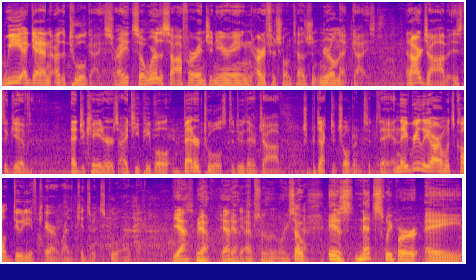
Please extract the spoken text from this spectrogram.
We again are the tool guys, right? So we're the software engineering, artificial intelligence, neural net guys, and our job is to give educators, IT people better tools to do their job to protect their children today. And they really are in what's called duty of care, where the kids are at school, aren't they? Yeah. Yeah, Yeah. yeah, Yeah. absolutely. So, is NetSweeper a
